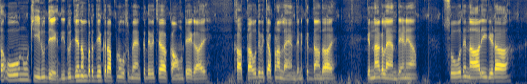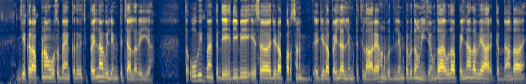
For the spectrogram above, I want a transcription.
ਤਾਂ ਉਹਨੂੰ ਚੀਜ਼ ਨੂੰ ਦੇਖਦੀ। ਦੂਜੇ ਨੰਬਰ ਜੇਕਰ ਆਪਾਂ ਨੂੰ ਉਸ ਬੈਂਕ ਦੇ ਵਿੱਚ ਅਕਾਊਂਟ ਹੈਗਾ ਏ, ਖਾਤਾ, ਉਹਦੇ ਵਿੱਚ ਆਪਣਾ ਲੈਣ ਦੇਣ ਕਿੱਦਾਂ ਦਾ ਹੈ ਕਿੰਨਾ ਕੁ ਲੈਣ ਦੇਣ ਆ, ਸੋ ਉਹਦੇ ਨਾਲ ਹੀ ਜਿਹੜਾ ਜੇਕਰ ਆਪਣਾ ਉਸ ਬੈਂਕ ਦੇ ਵਿੱਚ ਪਹਿਲਾਂ ਕੋਈ ਲਿਮਟ ਚੱਲ ਰਹੀ ਆ, ਤਾਂ ਉਹ ਵੀ ਬੈਂਕ ਦੇਖਦੀ ਵੀ ਇਸ ਜਿਹੜਾ ਪਰਸਨ ਜਿਹੜਾ ਪਹਿਲਾਂ ਲਿਮਟ ਚਲਾ ਰਿਹਾ, ਹੁਣ ਲਿਮਟ ਵਧਾਉਣੀ ਚਾਹੁੰਦਾ, ਉਹਦਾ ਪਹਿਲਾਂ ਦਾ ਵਿਹਾਰ ਕਿੱਦਾਂ ਦਾ ਹੈ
